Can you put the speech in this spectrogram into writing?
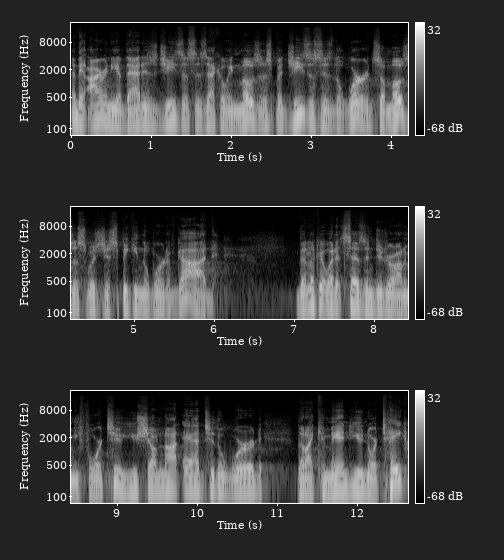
And the irony of that is Jesus is echoing Moses, but Jesus is the Word, so Moses was just speaking the Word of God. But look at what it says in Deuteronomy 4 2. You shall not add to the word that I command you, nor take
